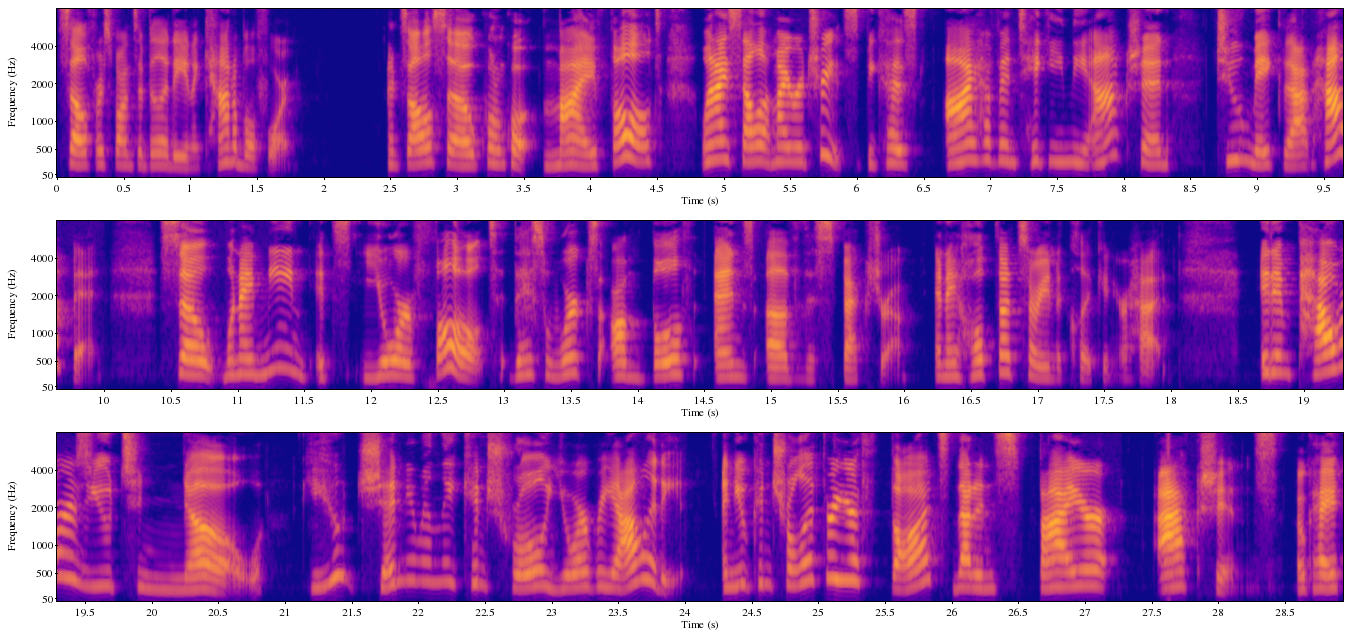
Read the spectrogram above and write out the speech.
self responsibility and accountable for. It's also, quote unquote, my fault when I sell at my retreats because I have been taking the action to make that happen. So, when I mean it's your fault, this works on both ends of the spectrum. And I hope that's starting to click in your head. It empowers you to know you genuinely control your reality and you control it through your thoughts that inspire actions, okay?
